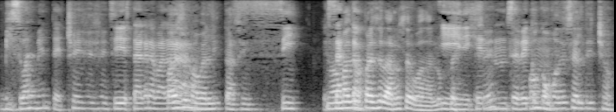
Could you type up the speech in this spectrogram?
visualmente. Sí, sí, sí. Sí, está grabada. Parece novelita, sí. Sí, No, más bien exacto. parece la Rosa de Guadalupe. y dije, ¿Sí? mm, se ve O como... como dice el dicho.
